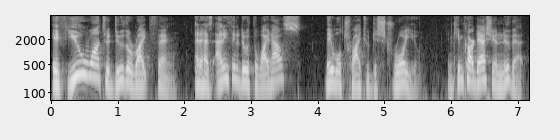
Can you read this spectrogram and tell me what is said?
If you want to do the right thing and it has anything to do with the White House, they will try to destroy you. And Kim Kardashian knew that.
